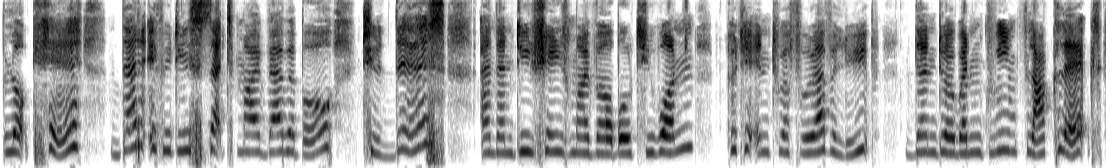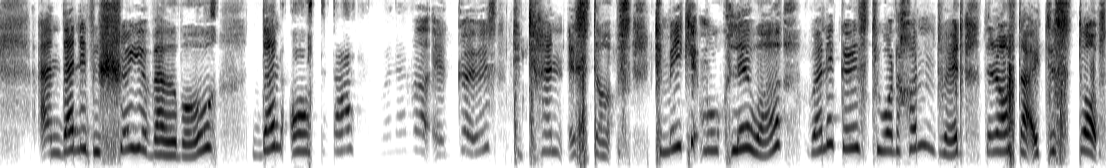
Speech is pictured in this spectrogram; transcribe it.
block here, then if you do set my variable to this, and then do change my variable to 1, put it into a forever loop, then do when green flag clicked, and then if you show your variable, then after that, it goes to 10 it stops. To make it more clearer, when it goes to 100, then after it just stops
